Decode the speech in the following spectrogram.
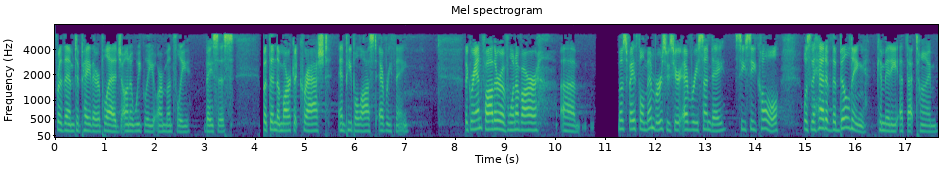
for them to pay their pledge on a weekly or monthly basis. But then the market crashed and people lost everything. The grandfather of one of our uh, most faithful members, who's here every Sunday, C.C. Cole, was the head of the building committee at that time.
